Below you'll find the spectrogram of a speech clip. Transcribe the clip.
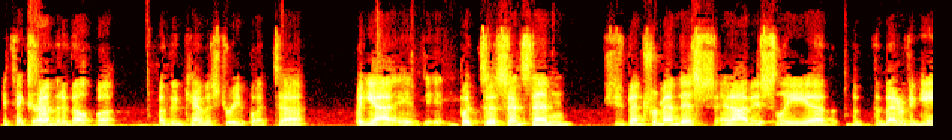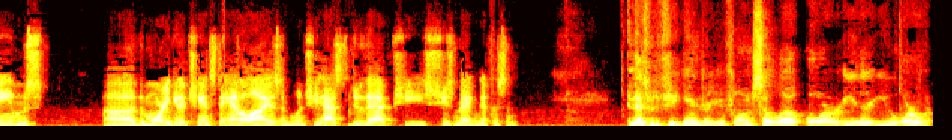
It takes sure. time to develop a, a good chemistry. But, uh, but yeah, it, it, but uh, since then, she's been tremendous. And obviously, uh, the, the better the games, uh, the more you get a chance to analyze. And when she has to do that, she's, she's magnificent. And there's been a few games where you've flown solo, or either you or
